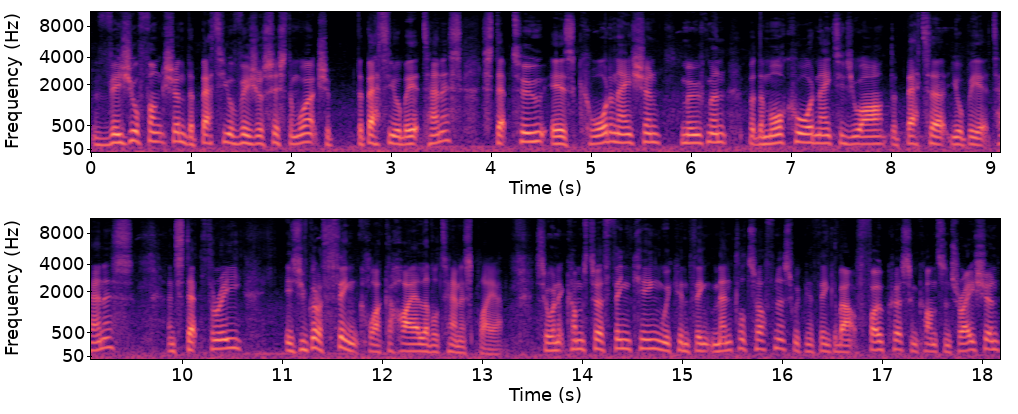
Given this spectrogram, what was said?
visual function. The better your visual system works, the better you'll be at tennis. Step two is coordination, movement, but the more coordinated you are, the better you'll be at tennis. And step three is you've got to think like a higher level tennis player. So when it comes to thinking, we can think mental toughness, we can think about focus and concentration.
